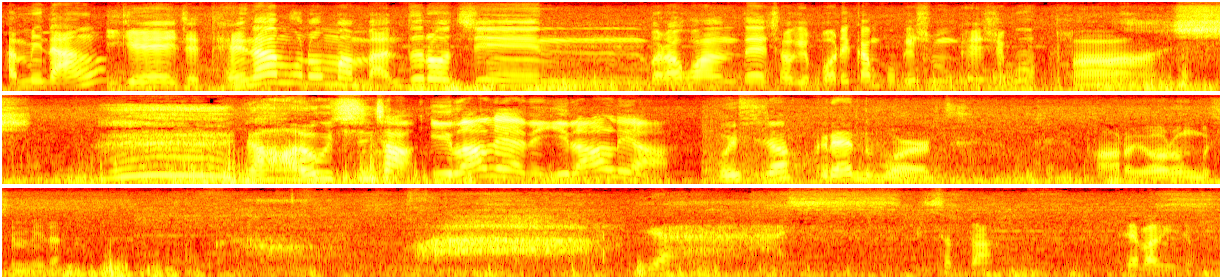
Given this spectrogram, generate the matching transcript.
합니다 이게 이제 대나무로만 만들어진 뭐라고 하는데 저기 머리 감고 계신 분 계시고 아씨 야 여기 진짜 이탈리아네 이탈리아 보이시죠? 그랜드 월드 바로 이런 곳입니다. 와, 이야, 씨, 미쳤다. 대박이죠.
